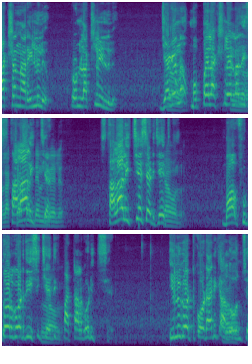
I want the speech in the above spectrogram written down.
లక్షన్నర ఇల్లు లేవు. రెండు లక్షల ఇల్లు లేవు. జగన్ ముప్పై లక్షల స్థలాలు ఇచ్చాడు. స్థలాలు ఇచ్చేసాడు చేతికి. ఫోటోలు కూడా తీసి చేతికి పట్టాలు కూడా ఇచ్చాడు ఇల్లు కట్టుకోవడానికి ఆ లోన్స్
